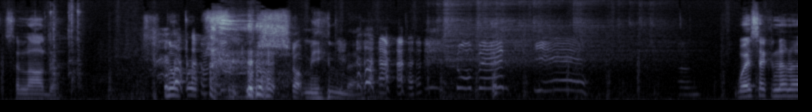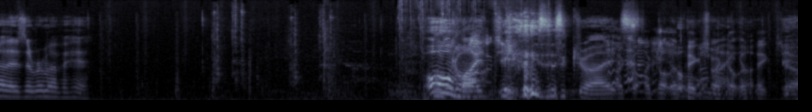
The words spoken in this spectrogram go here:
It's a ladder. no, bro, shot me in there. Go on, Yeah. Wait a second, no, no, there's a room over here. Oh, Oh, my Jesus I Christ. got, I got the Oh picture. I my got the picture.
